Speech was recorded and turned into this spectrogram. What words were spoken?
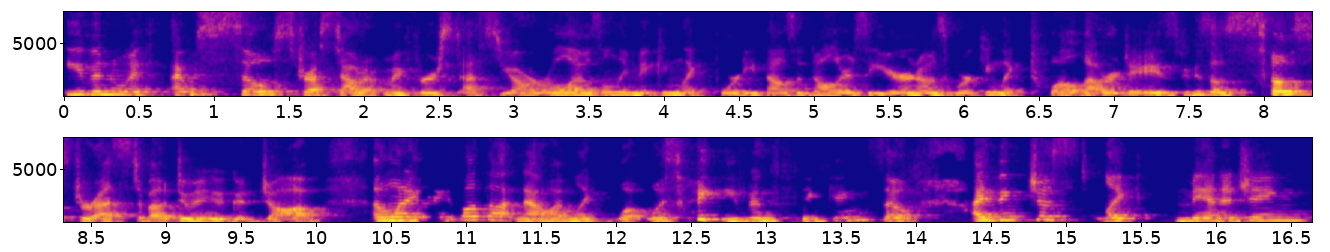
even with I was so stressed out at my first SDR role. I was only making like $40,000 a year and I was working like 12-hour days because I was so stressed about doing a good job. And when I mm-hmm. think about that now, I'm like what was I even thinking? So, I think just like managing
